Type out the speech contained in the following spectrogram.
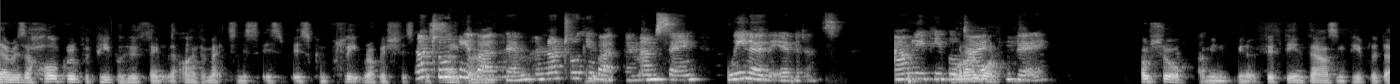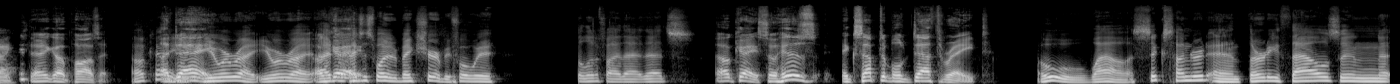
there is a whole group of people who think that ivermectin is, is, is complete rubbish. It's not talking about them. I'm not talking about them. I'm saying we know the evidence. How many people What die want- every day? Oh, sure. I mean, you know, 15,000 people a day. there you go pause it Okay. A you- day. You, were right. You were right. I, Okay. I just wanted to make sure before we solidify that. That's okay so his acceptable death rate oh wow, six hundred and thirty thousand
